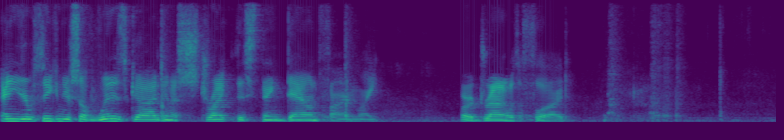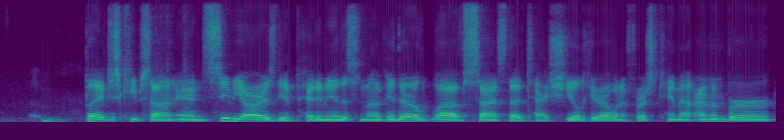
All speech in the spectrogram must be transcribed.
And you're thinking to yourself, when is God going to strike this thing down finally? Or drown it with a flood? but it just keeps on. And CBR is the epitome of this, in my opinion. There are a lot of sites that attacked Shield Hero when it first came out. I remember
